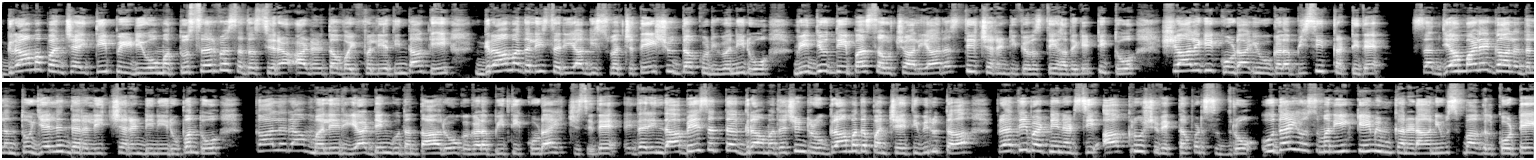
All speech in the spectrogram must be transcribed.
ಗ್ರಾಮ ಪಂಚಾಯಿತಿ ಪಿಡಿಒ ಮತ್ತು ಸರ್ವ ಸದಸ್ಯರ ಆಡಳಿತ ವೈಫಲ್ಯದಿಂದಾಗಿ ಗ್ರಾಮದಲ್ಲಿ ಸರಿಯಾಗಿ ಸ್ವಚ್ಛತೆ ಶುದ್ಧ ಕುಡಿಯುವ ನೀರು ವಿದ್ಯುತ್ ದೀಪ ಶೌಚಾಲಯ ರಸ್ತೆ ಚರಂಡಿ ವ್ಯವಸ್ಥೆ ಹದಗೆಟ್ಟಿದ್ದು ಶಾಲೆಗೆ ಕೂಡ ಇವುಗಳ ಬಿಸಿ ತಟ್ಟಿದೆ. ಸದ್ಯ ಮಳೆಗಾಲದಲ್ಲಂತೂ ಎಲ್ಲೆಂದರಲ್ಲಿ ಚರಂಡಿ ನೀರು ಬಂದು ಕಾಲರಾ, ಮಲೇರಿಯಾ, ಡೆಂಗುದಂತಹ ರೋಗಗಳ ಭೀತಿ ಕೂಡ ಹೆಚ್ಚಿಸಿದೆ. ಇದರಿಂದ ಬೇಸತ್ತ ಗ್ರಾಮದ ಜನರು ಗ್ರಾಮದ ಪಂಚಾಯಿತಿ ವಿರುದ್ಧ ಪ್ರತಿಭಟನೆ ನಡೆಸಿ ಆಕ್ರೋಶ ವ್ಯಕ್ತಪಡಿಸಿದ್ರು. Uday Hosamani, KMM Kannada news Bagalkote.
